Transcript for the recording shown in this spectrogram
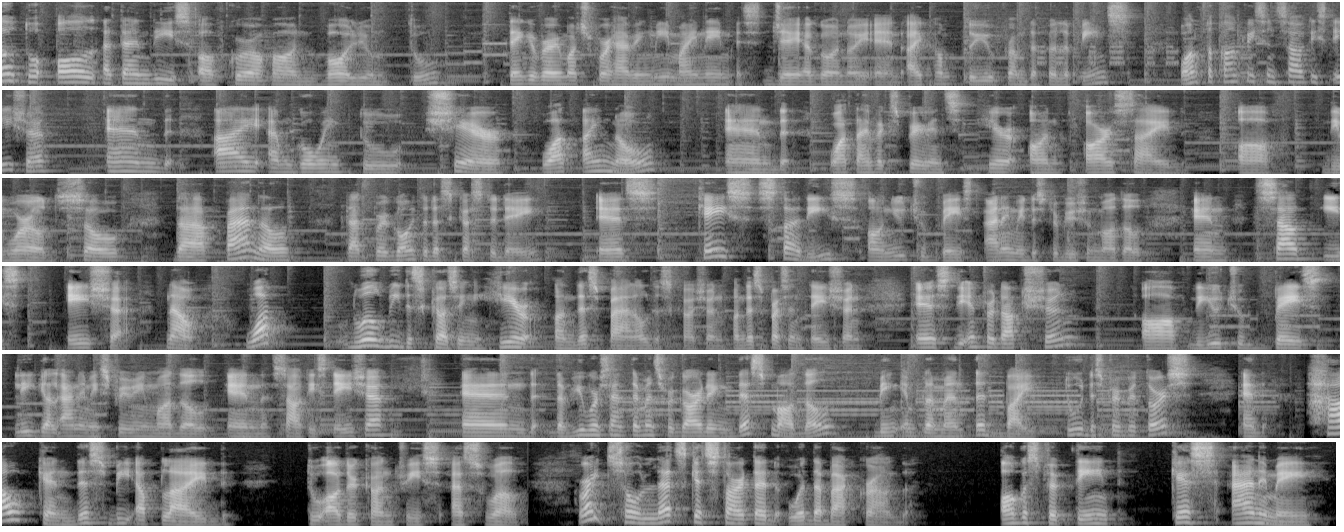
Hello to all attendees of KuroCon Volume 2. Thank you very much for having me. My name is Jay Agonoy and I come to you from the Philippines, one of the countries in Southeast Asia, and I am going to share what I know and what I've experienced here on our side of the world. So, the panel that we're going to discuss today is case studies on YouTube-based anime distribution model in Southeast Asia. Now, what we'll be discussing here on this panel discussion, on this presentation, is the introduction of the YouTube-based legal anime streaming model in Southeast Asia and the viewer sentiments regarding this model being implemented by two distributors and how can this be applied to other countries as well. Right, so let's get started with the background. August 15th, Kiss Anime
